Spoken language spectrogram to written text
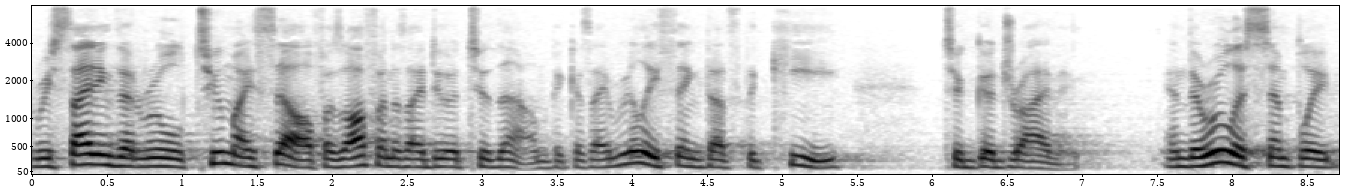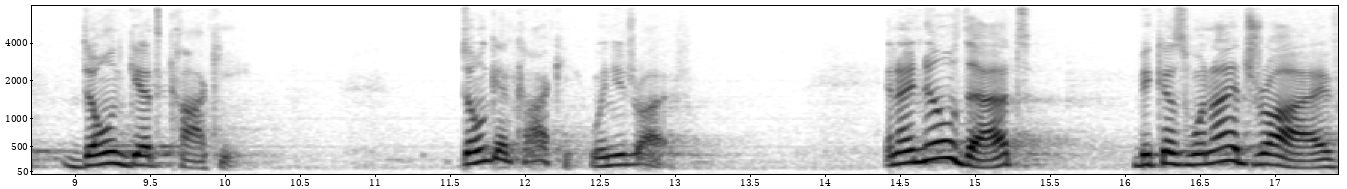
reciting that rule to myself as often as I do it to them because I really think that's the key to good driving. And the rule is simply don't get cocky. Don't get cocky when you drive. And I know that because when I drive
